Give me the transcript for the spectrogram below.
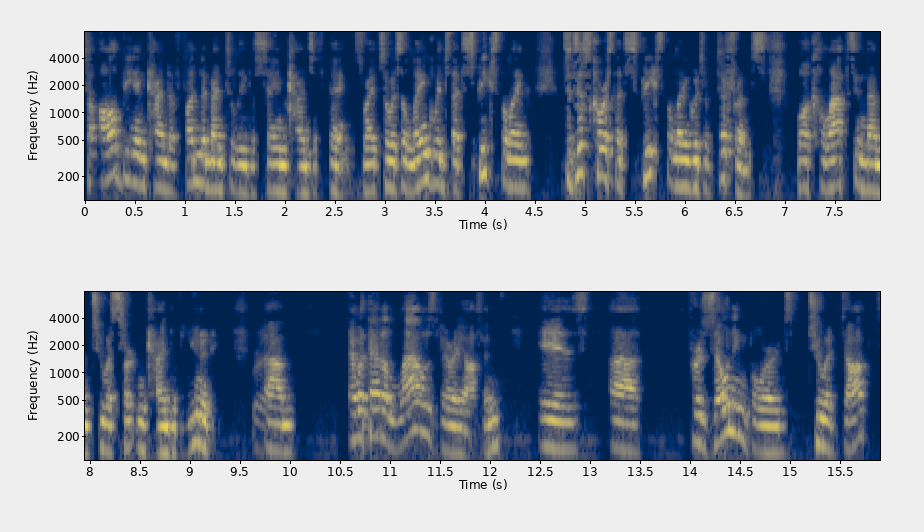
to all being kind of fundamentally the same kinds of things, right? So it's a language that speaks the language, it's a discourse that speaks the language of difference while collapsing them to a certain kind of unity. Right. Um, and what that allows very often is uh, for zoning boards to adopt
